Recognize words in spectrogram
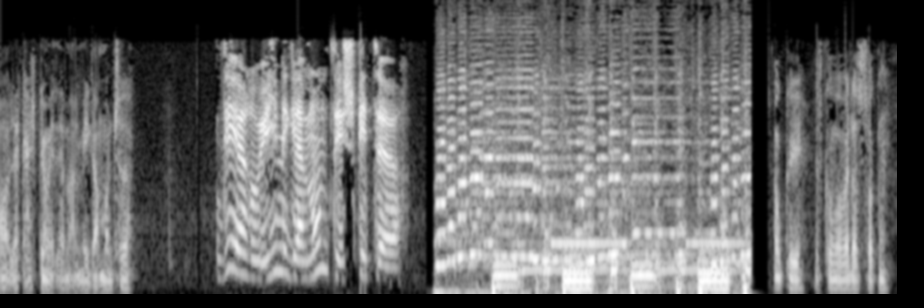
Oh, lecker, ich gönne mir immer Megamonte. DROI Megamonte später. Okay, jetzt können wir weiter zocken.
